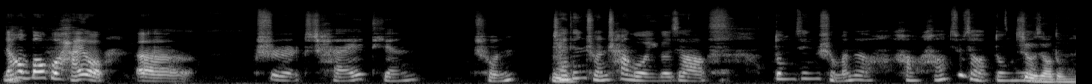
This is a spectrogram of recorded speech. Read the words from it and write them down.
然后包括还有呃，是柴田纯，嗯柴田纯唱过一个叫《东京什么》的，好好像就叫东京，就叫东京，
